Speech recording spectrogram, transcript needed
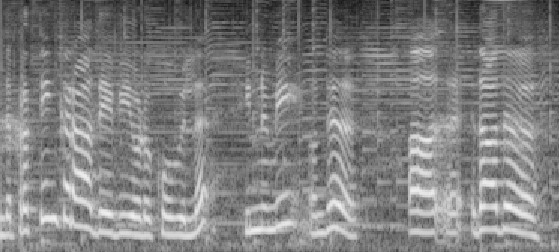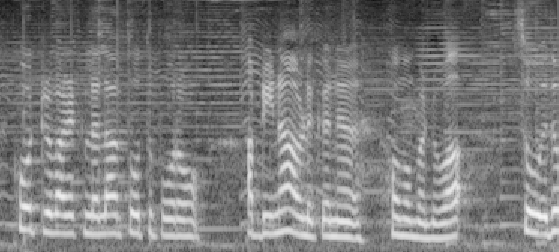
இந்த பிரத்யங்கரா தேவியோட கோவிலில் இன்னுமே வந்து ஏதாவது கோர்ட்டு வழக்குலலாம் தோற்று போகிறோம் அப்படின்னா அவளுக்குன்னு ஹோமம் பண்ணுவாள் ஸோ ஏதோ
